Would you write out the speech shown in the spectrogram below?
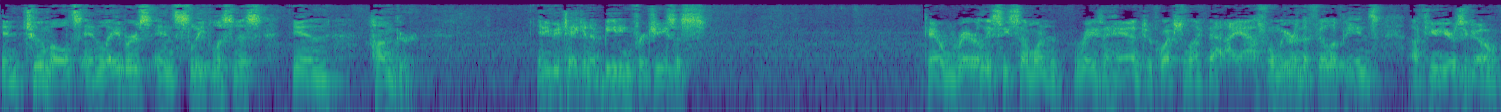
in tumults, in labors, in sleeplessness, in hunger. Any of you taken a beating for Jesus? Okay, I rarely see someone raise a hand to a question like that. I asked when we were in the Philippines a few years ago,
